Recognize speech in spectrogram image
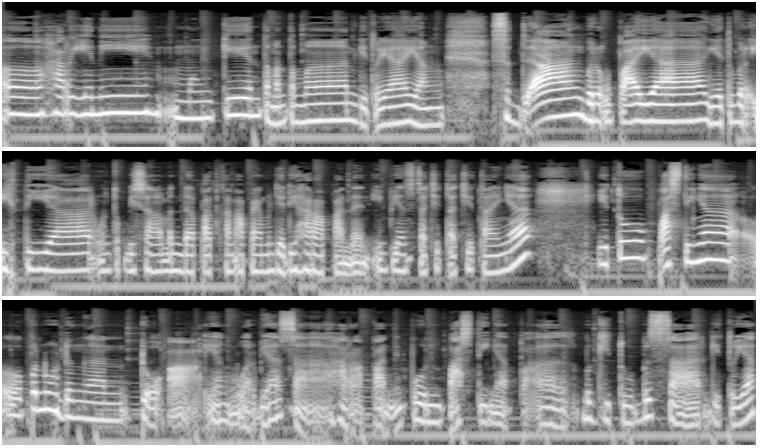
uh, hari ini mungkin teman-teman gitu ya yang sedang berupaya gitu berikhtiar untuk bisa mendapatkan apa yang menjadi harapan dan impian cita-citanya itu pastinya uh, penuh dengan doa yang luar biasa. Harapan pun pastinya uh, begitu besar gitu ya.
